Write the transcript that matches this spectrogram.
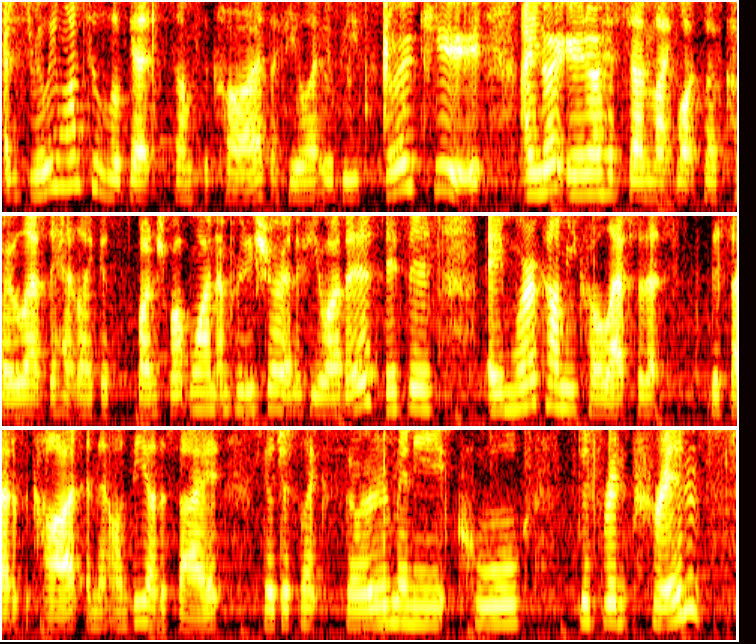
I just really want to look at some of the cards. I feel like it would be so cute. I know Uno has done like lots of collabs. They had like a SpongeBob one, I'm pretty sure, and a few others. This is a Murakami collab, so that's this side of the card. And then on the other side, there are just like so many cool different prints.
